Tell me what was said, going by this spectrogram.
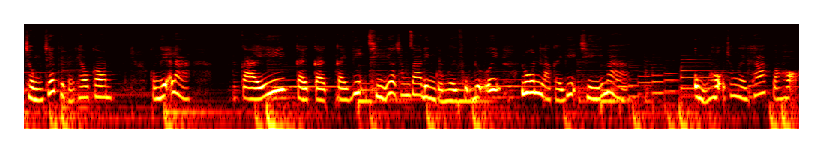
chồng chết thì phải theo con. Có nghĩa là cái cái cái cái vị trí ở trong gia đình của người phụ nữ ý, luôn là cái vị trí mà ủng hộ cho người khác và họ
